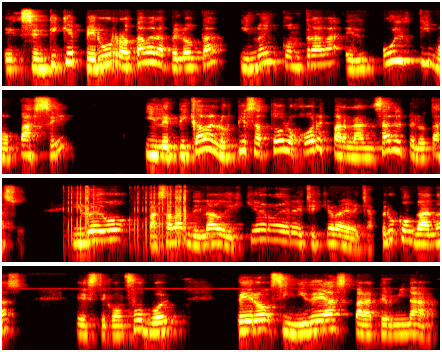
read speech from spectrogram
eh, sentí que Perú rotaba la pelota y no encontraba el último pase y le picaban los pies a todos los jugadores para lanzar el pelotazo. Y luego pasaban del lado de izquierda a derecha, izquierda a derecha. Perú con ganas, este, con fútbol, pero sin ideas para terminar.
